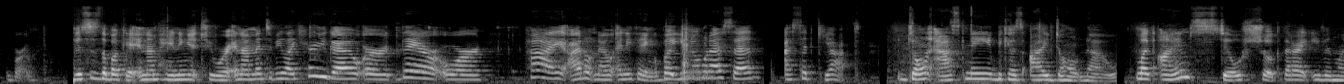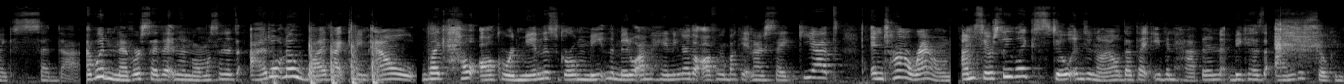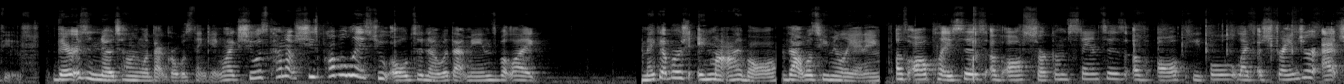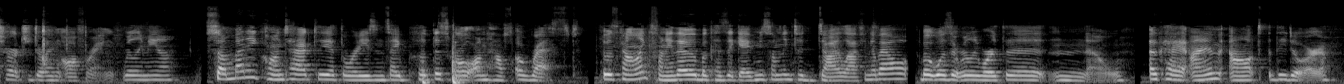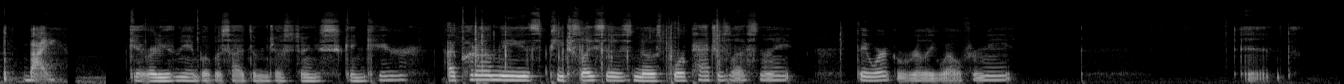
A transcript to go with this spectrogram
bro. This is the bucket and I'm handing it to her and I meant to be like, "Here you go," or "There," or "Hi." I don't know anything. But you know what I said? I said "Gyat." Don't ask me because I don't know. Like I am still shook that I even like said that. I would never say that in a normal sentence. I don't know why that came out. Like how awkward. Me and this girl meet in the middle. I'm handing her the offering bucket and I just say "Gyat" and turn around. I'm seriously like still in denial that that even happened because I'm just so confused. There is no telling what that girl was thinking. Like she was kind of she's probably is too old to know what that means, but like makeup brush in my eyeball. That was humiliating. Of all places, of all circumstances, of all people, like a stranger at church during offering. Really, Mia? Somebody contact the authorities and say, put this girl on house arrest. It was kind of like funny though because it gave me something to die laughing about. But was it really worth it? No. Okay, I am out the door. Bye. Get ready with me, but besides, I'm just doing skincare. I put on these Peach Slices nose pore patches last night. They work really well for me. And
